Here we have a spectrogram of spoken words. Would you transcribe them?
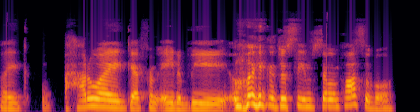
Like, how do I get from A to B? Like, it just seems so impossible.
